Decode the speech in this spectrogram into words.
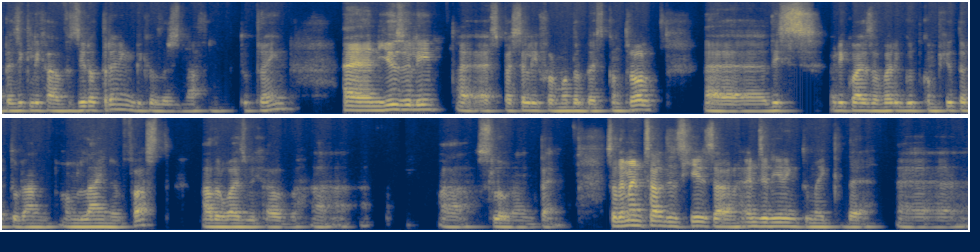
basically have zero training because there's nothing to train. And usually, especially for model-based control, this requires a very good computer to run online and fast. Otherwise, we have uh, slow running time. So the main challenges here are engineering to make the uh,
